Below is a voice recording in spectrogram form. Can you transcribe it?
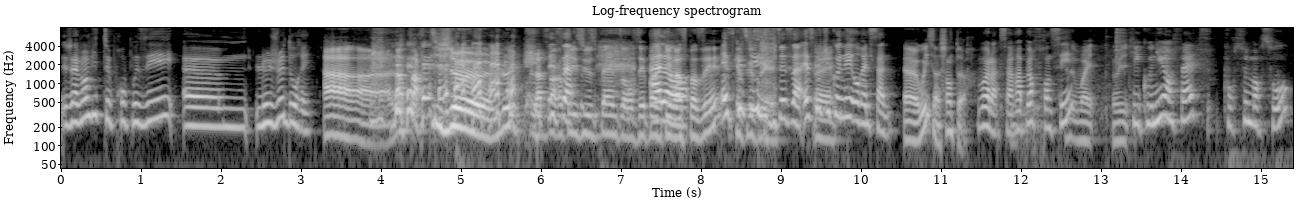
j'avais envie de te proposer euh, le jeu doré. Ah, la partie jeu, la partie suspense, on ne sait pas ce qui va se passer. Est-ce que, tu... c'est ça. Est-ce que tu connais Aurel San euh, Oui, c'est un chanteur. Voilà, c'est un rappeur français ouais, oui. qui est connu en fait pour ce morceau.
